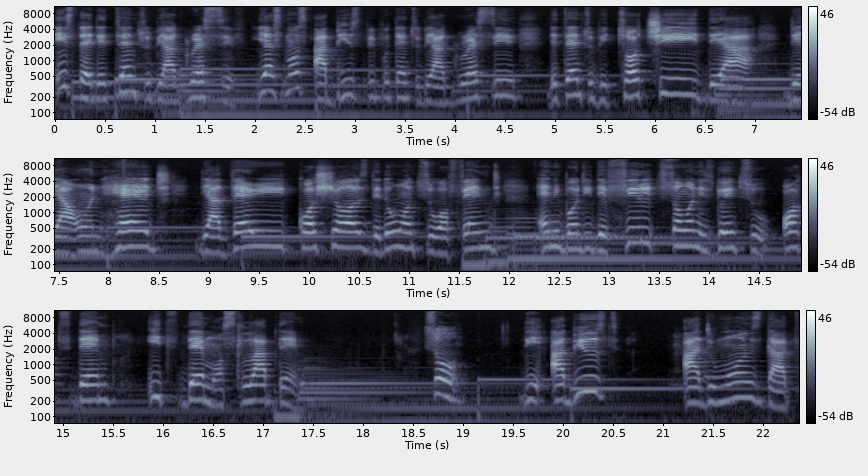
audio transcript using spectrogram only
Instead they tend to be aggressive. Yes most abused people tend to be aggressive. They tend to be touchy. They are they are on edge. They are very cautious. They don't want to offend anybody. They feel someone is going to hurt them eat them or slap them. So the abused are the ones that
